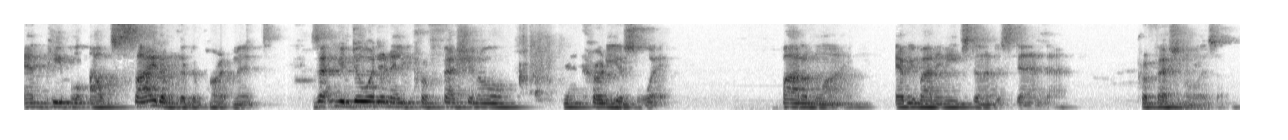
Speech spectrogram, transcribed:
and people outside of the department, that you do it in a professional and courteous way. Bottom line, everybody needs to understand that. Professionalism.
